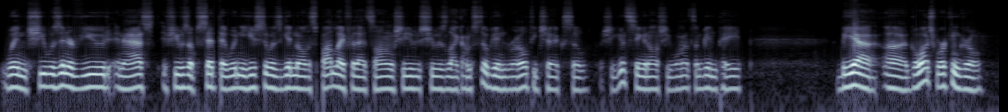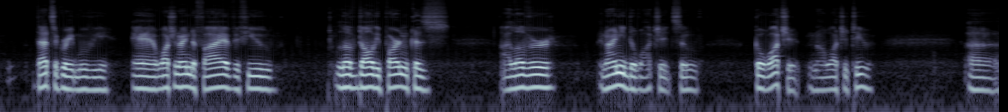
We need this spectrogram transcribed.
when she was interviewed and asked if she was upset that Whitney Houston was getting all the spotlight for that song, she she was like, "I'm still getting royalty checks, so she can sing it all she wants. I'm getting paid." But yeah, uh, go watch Working Girl. That's a great movie, and watch Nine to Five if you love Dolly Parton because I love her, and I need to watch it. So go watch it, and I'll watch it too. Uh,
